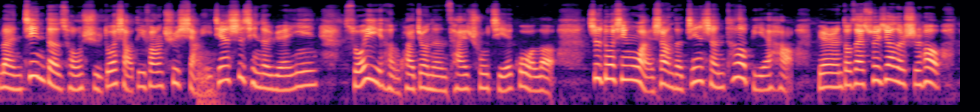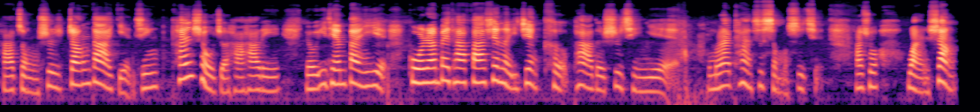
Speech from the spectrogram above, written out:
冷静地从许多小地方去想一件事情的原因，所以很快就能猜出结果了。智多星晚上的精神特别好，别人都在睡觉的时候，他总是张大眼睛看守着哈哈林。有一天半夜，果然被他发现了一件可怕的事情耶。我们来看是什么事情。他说，晚上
